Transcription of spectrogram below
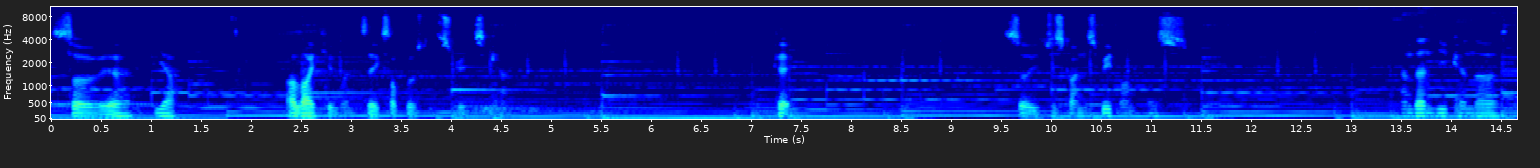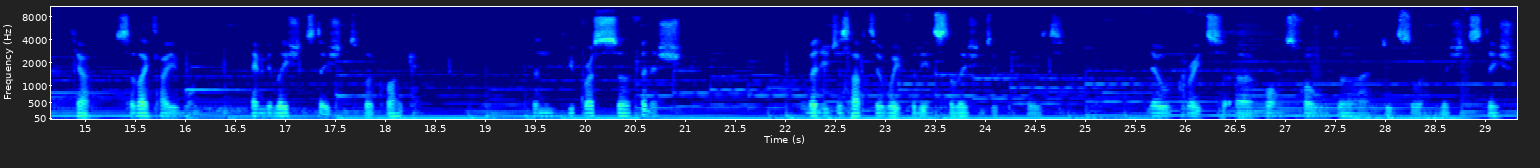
So uh, yeah. I like it when it takes up most of the screen as you can. Okay. So you just kind of speedrun this. And then you can, uh, yeah, select how you want emulation station to look like. Then you press uh, finish. And then you just have to wait for the installation to complete. It will create a ROMs folder and install emulation station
